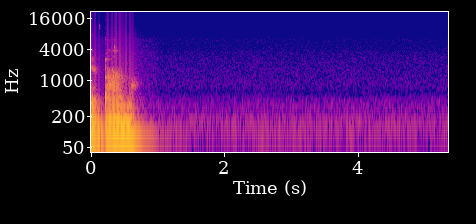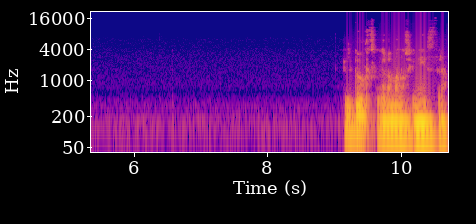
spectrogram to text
Il palmo. il dorso della mano sinistra.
